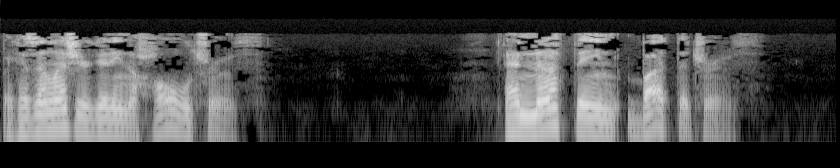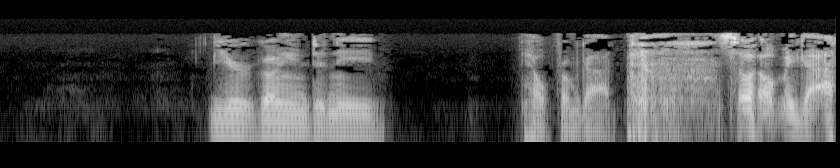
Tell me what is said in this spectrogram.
Because unless you're getting the whole truth, and nothing but the truth, you're going to need help from God. so help me God.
